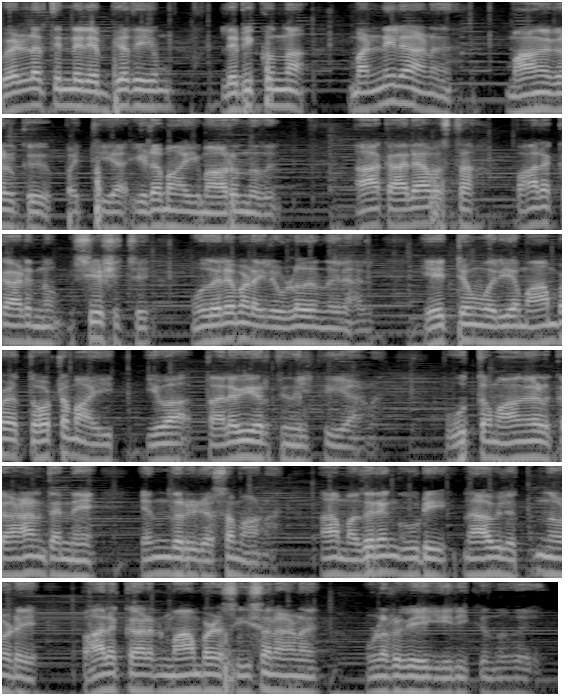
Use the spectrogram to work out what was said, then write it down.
വെള്ളത്തിന്റെ ലഭ്യതയും ലഭിക്കുന്ന മണ്ണിലാണ് മാങ്ങകൾക്ക് പറ്റിയ ഇടമായി മാറുന്നത്. ആ കാലാവസ്ഥ പാലക്കാടിനും വിശേഷിച്ച് മുതലമടയിലുള്ളതെന്നതിനാൽ ഏറ്റവും വലിയ മാമ്പഴത്തോട്ടമായി ഇവ തലയുയർത്തി നിൽക്കുകയാണ്. പൂത്ത മാങ്ങകൾ കാണാൻ തന്നെ എന്തൊരു രസമാണ്. ആ മധുരം കൂടി നാവിലെത്തുന്നതോടെ പാലക്കാടൻ മാമ്പഴ സീസണാണ് ഉണർവേകിയിരിക്കുന്നത്.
